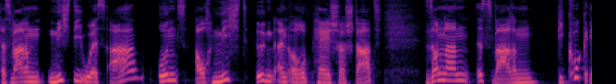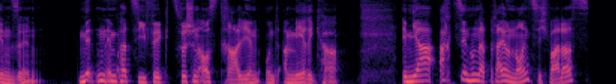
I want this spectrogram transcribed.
das waren nicht die USA und auch nicht irgendein europäischer Staat, sondern es waren die Cookinseln, mitten im Pazifik zwischen Australien und Amerika. Im Jahr 1893 war das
